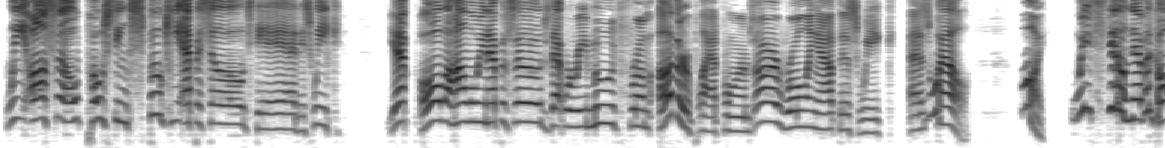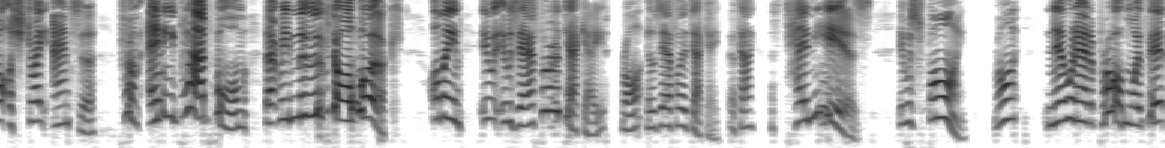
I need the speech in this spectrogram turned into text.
We also posting spooky episodes there this week. Yep, all the Halloween episodes that were removed from other platforms are rolling out this week as well. Boy, we still never got a straight answer from any platform that removed our work. I mean, it, it was there for a decade, right? It was there for a decade, okay? It's 10 years. It was fine, No one had a problem with it.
